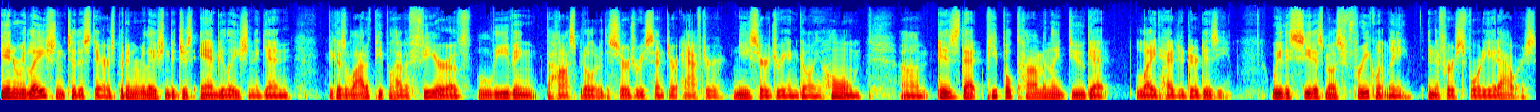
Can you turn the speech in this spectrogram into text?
in relation to the stairs, but in relation to just ambulation, again, because a lot of people have a fear of leaving the hospital or the surgery center after knee surgery and going home, um, is that people commonly do get lightheaded or dizzy. We see this most frequently in the first 48 hours.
